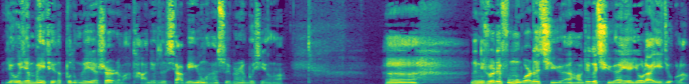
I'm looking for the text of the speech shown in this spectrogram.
有一些媒体他不懂这些事儿，对吧？他就是瞎逼用，他水平也不行啊。嗯，那你说这父母官的起源哈，这个起源也由来已久了。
